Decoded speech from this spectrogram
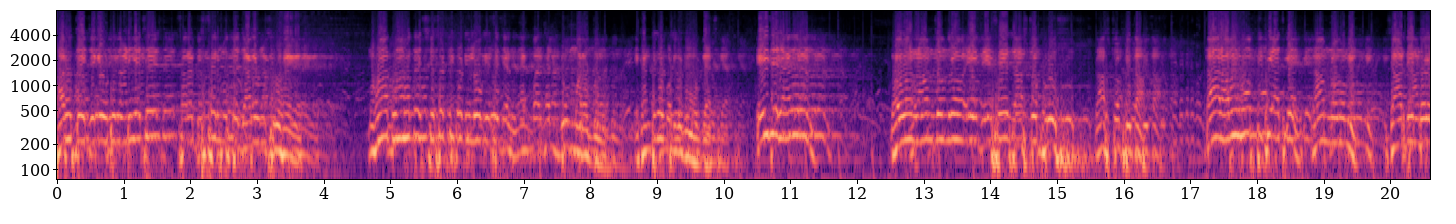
ভারত যে জেগে উঠে দাঁড়িয়েছে, সারা বিশ্বের মধ্যে জাগরণ শুরু হয়ে গেছে। মহাকুম্ভতে ছেষট্টি কোটি লোক এসেছেন, একবার খালি ডুব মারার জন্য। এখান থেকেও কোটি কোটি লোক গেছে। এই যে জাগরণ, ভগবান রামচন্দ্র এই দেশের রাষ্ট্রপুরুষ, রাষ্ট্রপিতা। তার আবির্ভাব তিথি আজকে রাম নবমী চার দিন ধরে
